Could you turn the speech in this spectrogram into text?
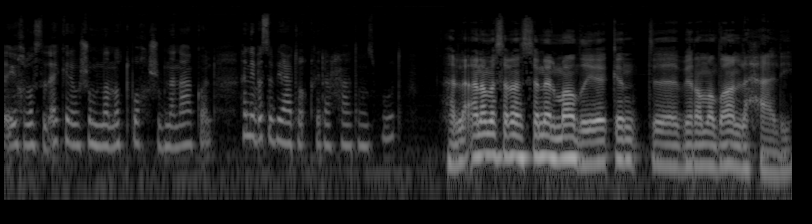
يخلص الأكل وشو بدنا نطبخ وشو بدنا ناكل. هني بس بيعطوا اقتراحات مزبوط. هلأ أنا مثلا السنة الماضية كنت برمضان لحالي.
